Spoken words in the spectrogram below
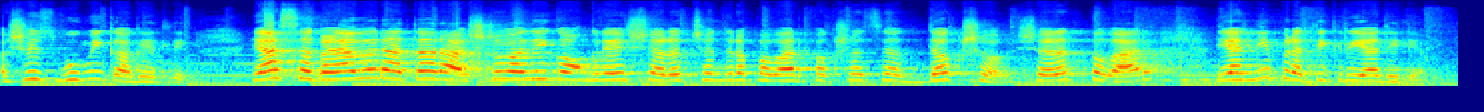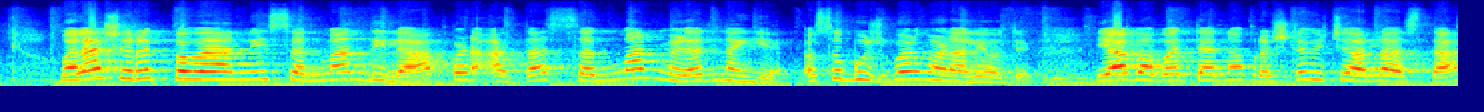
अशीच भूमिका घेतली. या सगळ्यावर आता राष्ट्रवादी काँग्रेस शरदचंद्र पवार पक्षाचे अध्यक्ष शरद पवार यांनी प्रतिक्रिया दिली. मला शरद पवारांनी सन्मान दिला पण आता सन्मान मिळत नाहीये असं भुजबळ म्हणाले होते. याबाबत त्यांना प्रश्न विचारला असता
